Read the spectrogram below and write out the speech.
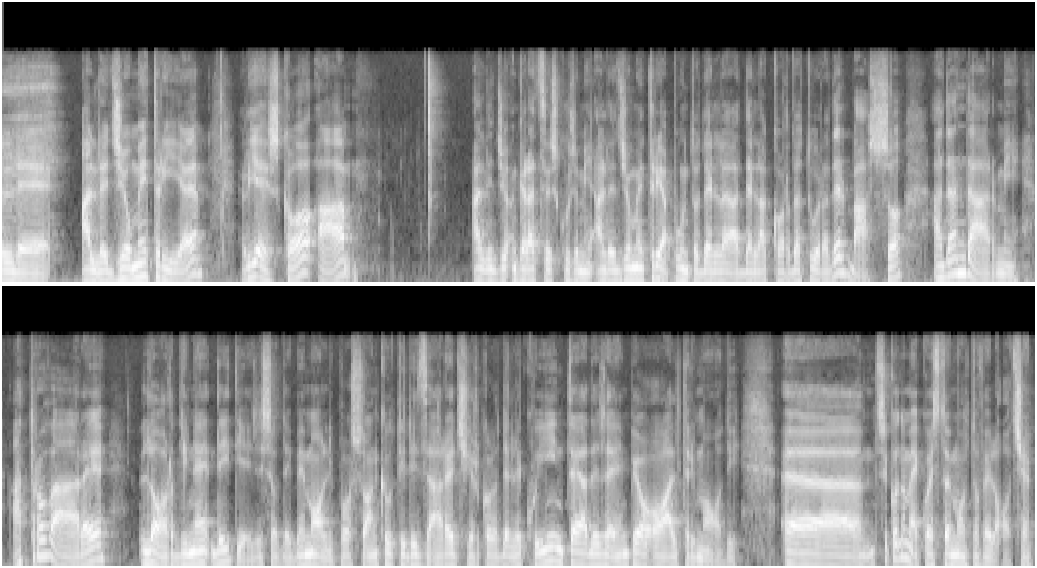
alle, alle geometrie, riesco a alle, grazie scusami, alle geometrie appunto della, dell'accordatura del basso ad andarmi a trovare l'ordine dei diesis o dei bemolli. Posso anche utilizzare il circolo delle quinte, ad esempio, o altri modi. Eh, secondo me questo è molto veloce.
